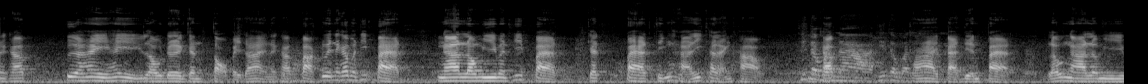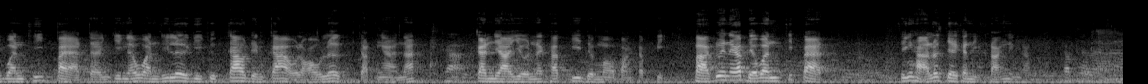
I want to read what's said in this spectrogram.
นะครับ เพื่อให้ให้เราเดินกันต่อไปได้นะครับฝากด้วยนะครับวันที่ 8 งานเรามีวันที่8จะ8สิงหาที่แถลงข่าวที่ตะนะควัรับนนาที่ตะวันนาใช่8เดือน 8 แล้วงานเรามีวันที่ 8 แต่จริงๆแล้ววันที่เลิกดีคือ 9 เดือน 9 เราเอาเลิกจัดงานนะครับกันยายนนะครับที่เดอะมอลล์บางกะปิฝากด้วยนะครับ เดี๋ยววันที่ 8 สิงหาเราเจอกันอีกครั้งหนึ่งครับครับผม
